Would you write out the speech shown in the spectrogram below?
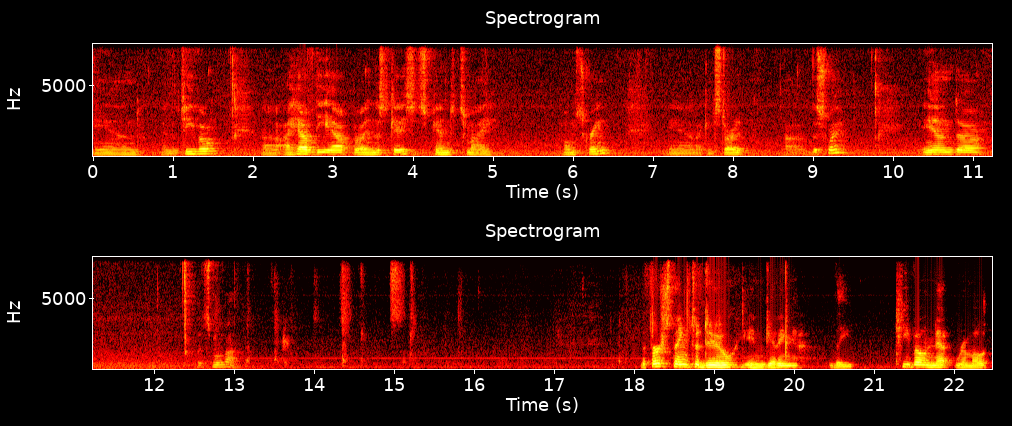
and, and the TiVo. Uh, I have the app, uh, in this case, it's pinned to my home screen and I can start it this way and let's move on. The first thing to do in getting the TiVo Net remote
